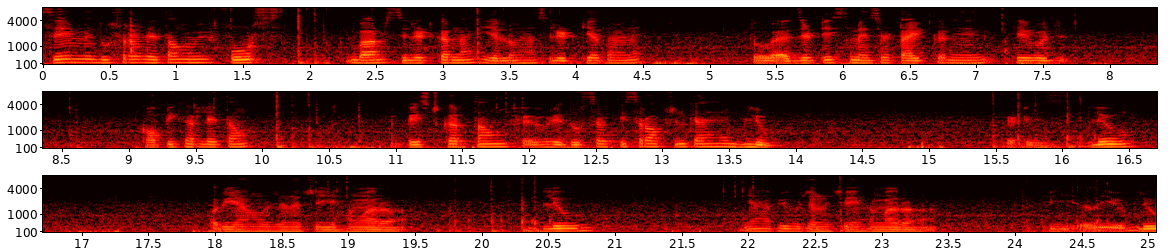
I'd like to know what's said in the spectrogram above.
सेम मैं दूसरा लेता हूँ हमें फोर्स बार सिलेक्ट करना है। येलो यहाँ सिलेक्ट किया था मैंने। तो एज इट इज़ मैं इसे टाइप करने के वो कॉपी कर लेता हूँ। पेस्ट करता हूँ। फिर दूसरा, तीसरा ऑप्शन क्या है? ब्लू इट इज़ ब्लू और यहाँ हो जाना चाहिए हमारा ब्लू यहाँ भी हो जाना चाहिए हमारा P L U blue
